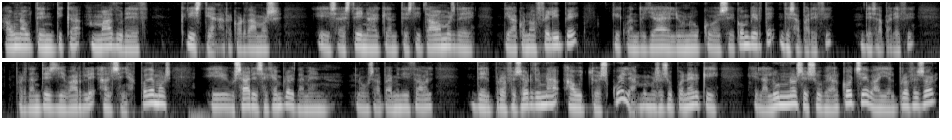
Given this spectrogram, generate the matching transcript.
a una auténtica madurez cristiana. Recordamos esa escena que antes citábamos de diácono Felipe, que cuando ya el eunuco se convierte, desaparece, desaparece. Lo importante es llevarle al Señor. Podemos eh, usar ese ejemplo, que también lo usa Pamedizábal, del profesor de una autoescuela. Vamos a suponer que el alumno se sube al coche, va ahí el profesor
